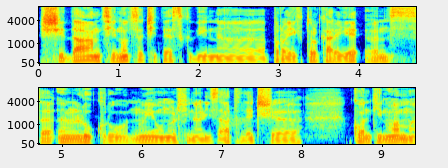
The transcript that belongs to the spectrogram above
și da, am ținut să citesc din uh, proiectul care e însă în lucru, nu e unul finalizat, deci uh, continuăm uh,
